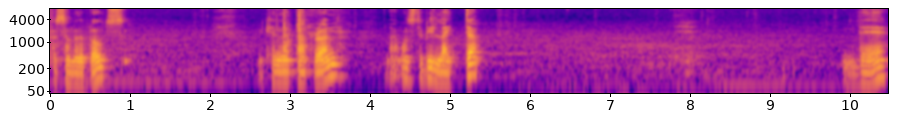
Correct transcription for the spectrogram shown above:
for some of the boats. We can let that run. That wants to be lighter. There.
